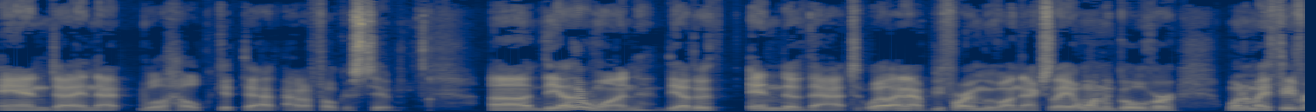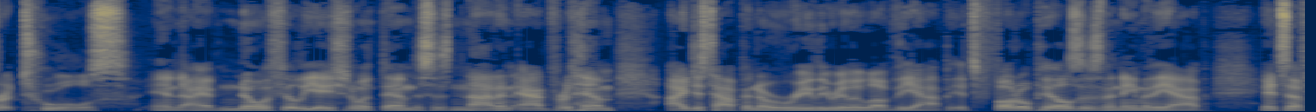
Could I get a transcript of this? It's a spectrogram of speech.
and uh, and that will help get that out of focus too. Uh, the other one, the other end of that, well, and before I move on, actually, I want to go over one of my favorite tools, and I have no affiliation with them. This is not an ad for them. I just happen to really, really love the app. It's PhotoPills is the name of the app. It's a,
